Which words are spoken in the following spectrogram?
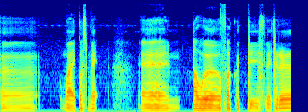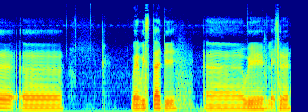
Uh my cosmet and our faculty's lecturer uh when we study uh with lecturer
